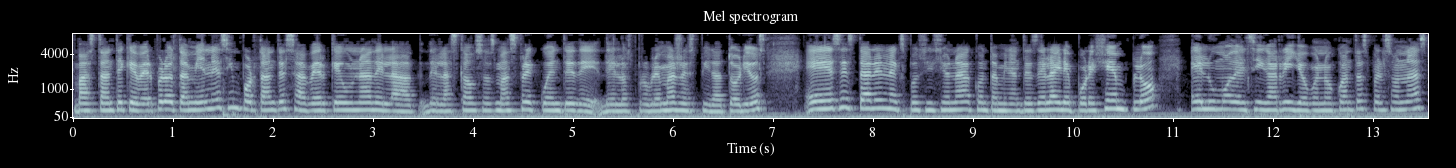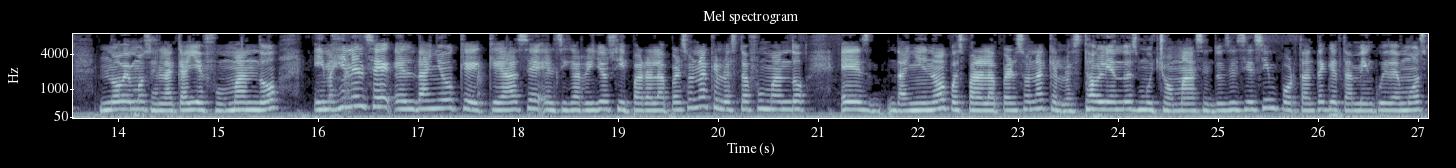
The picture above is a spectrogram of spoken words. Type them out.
bastante que ver, pero también es importante saber que una de, la, de las causas más frecuentes de, de los problemas problemas respiratorios es estar en la exposición a contaminantes del aire. Por ejemplo, el humo del cigarrillo. Bueno, ¿cuántas personas no vemos en la calle fumando? Imagínense el daño que, que hace el cigarrillo si para la persona que lo está fumando es dañino, pues para la persona que lo está oliendo es mucho más. Entonces sí es importante que también cuidemos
